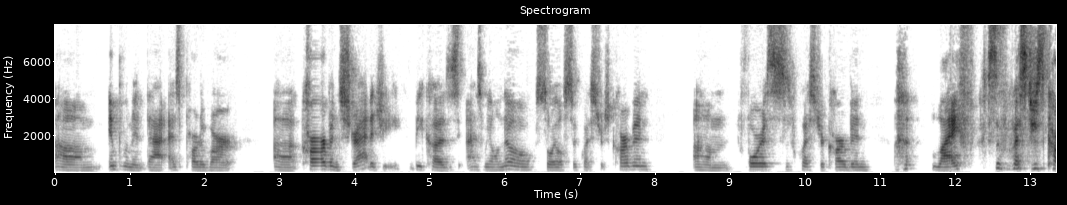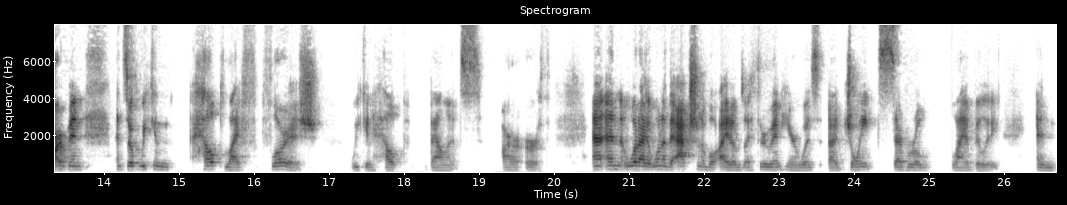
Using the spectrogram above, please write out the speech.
um, implement that as part of our uh, carbon strategy because, as we all know, soil sequesters carbon, um, forests sequester carbon, life sequesters carbon. And so, if we can help life flourish, we can help balance our earth. And, and what I one of the actionable items I threw in here was a joint several liability, and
